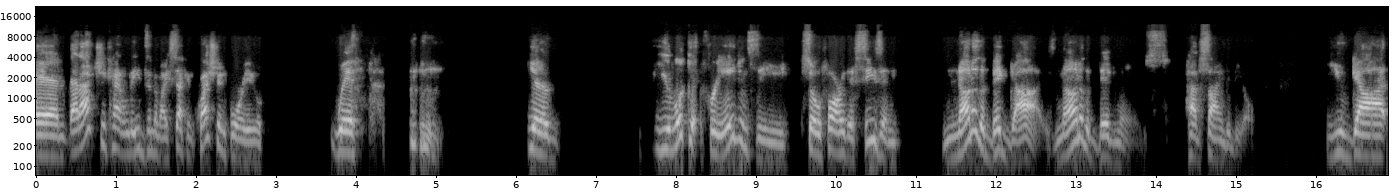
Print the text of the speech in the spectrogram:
And that actually kind of leads into my second question for you with you know you look at free agency so far this season none of the big guys none of the big names have signed a deal. You've got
